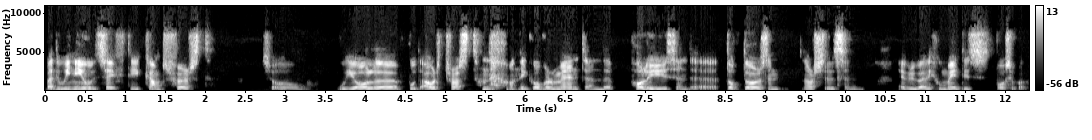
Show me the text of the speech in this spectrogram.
but we knew safety comes first. So we all uh, put our trust on the, on the government and the police and the doctors and nurses and everybody who made this possible.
